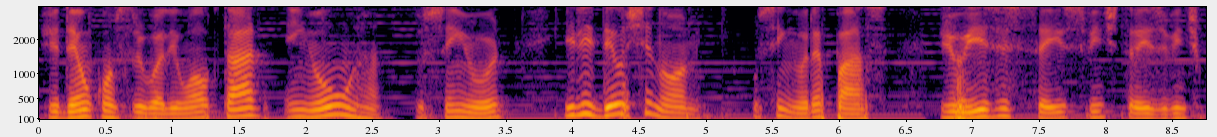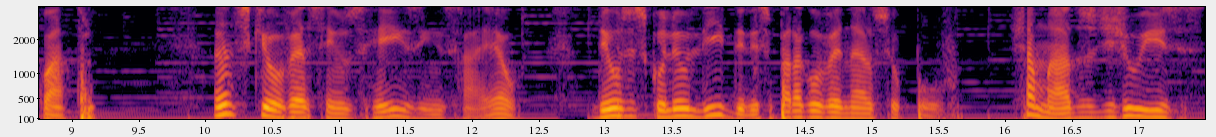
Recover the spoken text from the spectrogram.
Gideão construiu ali um altar em honra do Senhor e lhe deu este nome: O Senhor é paz. Juízes 6, 23 e 24. Antes que houvessem os reis em Israel, Deus escolheu líderes para governar o seu povo, chamados de juízes.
